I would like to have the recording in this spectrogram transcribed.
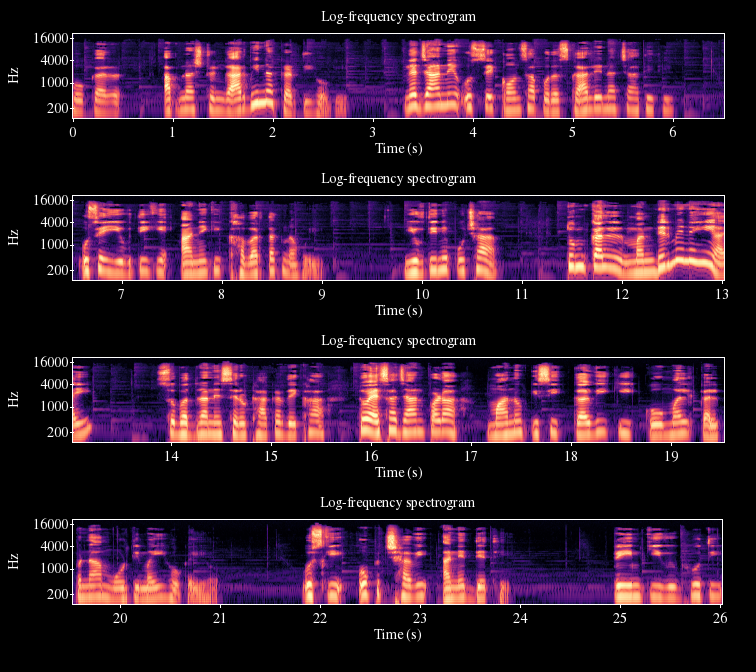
होकर अपना श्रृंगार भी न करती होगी। न जाने उससे कौन सा पुरस्कार लेना चाहती थी। उसे युवती के आने की खबर तक न हुई। युवती ने पूछा तुम कल मंदिर में नहीं आई? सुभद्रा ने सिर उठाकर देखा तो ऐसा जान पड़ा, मानो किसी कवि की कोमल कल्पना मूर्तिमयी हो गई हो। उसकी उपछवि अनिद्य थी। प्रेम की विभूति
